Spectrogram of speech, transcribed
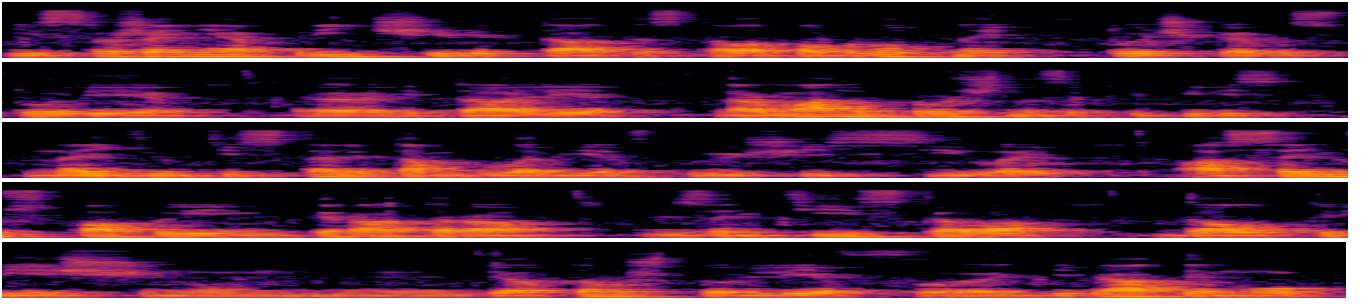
И сражение при Чевитате стало поворотной точкой в истории э, Италии. Норманы прочно закрепились на юге, стали там главенствующей силой. А союз папы и императора византийского дал трещину. Дело в том, что Лев IX мог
